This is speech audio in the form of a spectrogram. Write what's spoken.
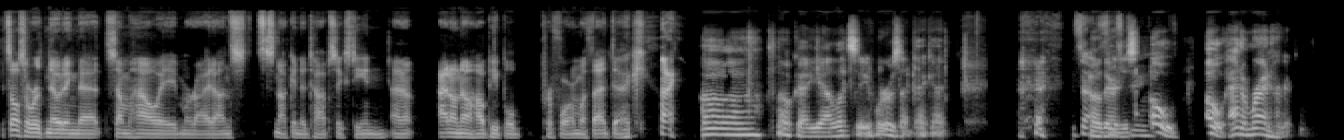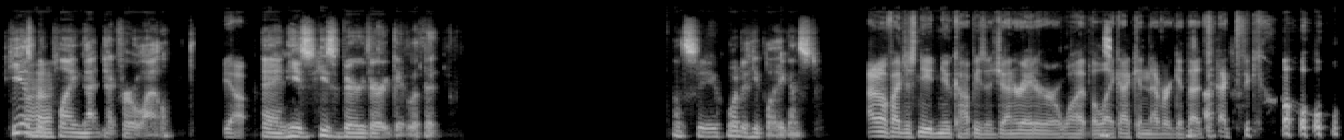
It's also worth noting that somehow a Miraidon s- snuck into top 16. I don't I don't know how people perform with that deck. Uh, okay, yeah. Let's see. Where is that deck at? Oh, there it is. Oh, oh, Adam Reinhardt. He has been Uh-huh. playing that deck for a while, yeah. and he's he's very very good with it. Let's see. What did he play against? I don't know if I just need new copies of Generator or what, but like I can never get that deck to go.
